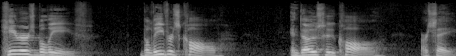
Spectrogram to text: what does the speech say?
hearers believe, believers call, and those who call are saved.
